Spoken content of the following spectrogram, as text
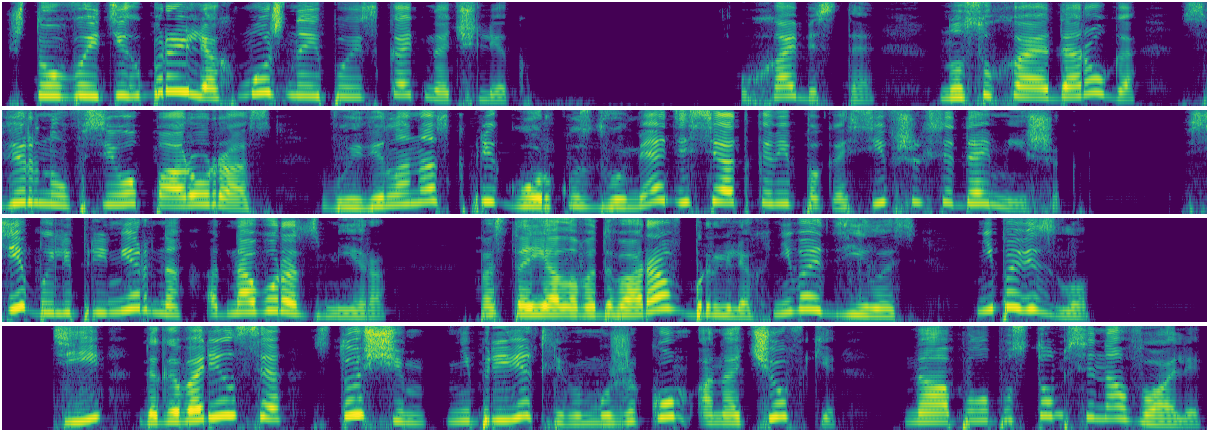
что в этих брылях можно и поискать ночлег. Ухабистая, но сухая дорога, свернув всего пару раз, вывела нас к пригорку с двумя десятками покосившихся домишек. Все были примерно одного размера. Постоялого двора в брылях не водилось, не повезло. Ти договорился с тощим, неприветливым мужиком о ночевке на полупустом сеновале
